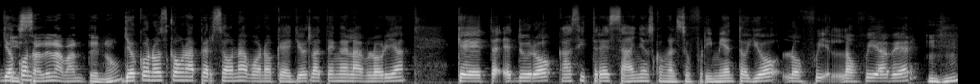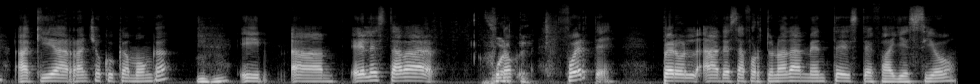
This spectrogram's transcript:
yo y con- salen avante, ¿no? Yo conozco a una persona, bueno, que Dios la tenga en la gloria, que eh, duró casi tres años con el sufrimiento. Yo lo fui, lo fui a ver aquí a Rancho Cucamonga y él estaba Fuerte. no- fuerte, pero ah, desafortunadamente este falleció.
